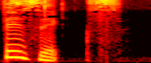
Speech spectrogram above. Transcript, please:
physics.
